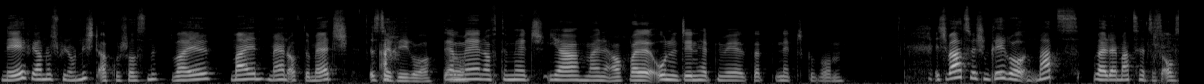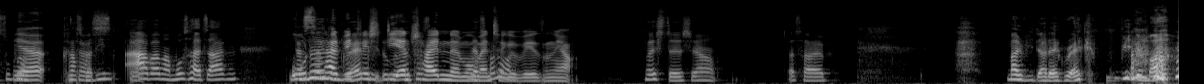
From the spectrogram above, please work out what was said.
Nee, wir haben das Spiel noch nicht abgeschossen, weil mein Man of the Match ist der Gregor. Der so. Man of the Match, ja, meine auch, weil ohne den hätten wir das nicht gewonnen. Ich war zwischen Gregor und Mats, weil der Mats hätte es auch super Ja, krass das- verdient. ja. Aber man muss halt sagen, Das ohne sind halt Greg, wirklich die entscheidenden Momente gewesen, ja. Richtig, ja. Deshalb. Mal wieder der Greg, wie immer.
